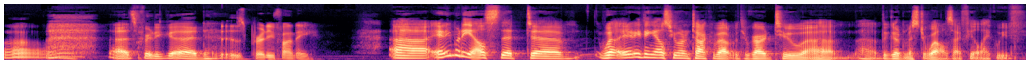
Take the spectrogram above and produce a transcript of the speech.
That's pretty good. It is pretty funny. Uh, anybody else that, uh, well, anything else you want to talk about with regard to uh, uh the good Mr. Welles? I feel like we've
